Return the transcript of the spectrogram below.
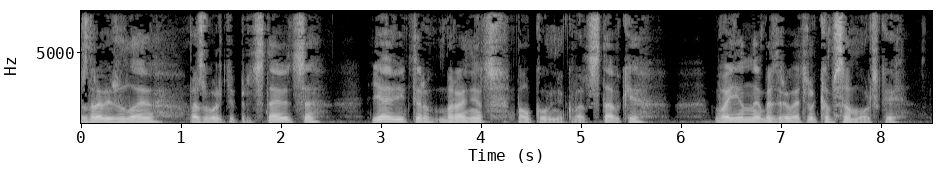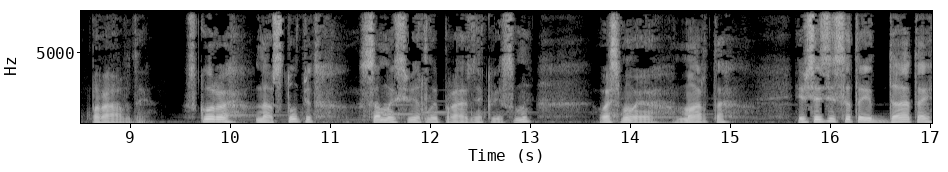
Здравия желаю. Позвольте представиться. Я Виктор Баранец, полковник в отставке, военный обозреватель комсомольской правды. Скоро наступит самый светлый праздник весны, 8 марта. И в связи с этой датой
